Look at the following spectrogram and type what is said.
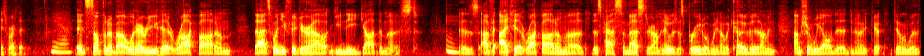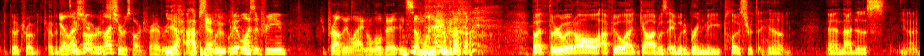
it's worth it. Yeah. It's something about whenever you hit rock bottom, that's when you figure out you need God the most. Is I've I hit rock bottom uh, this past semester. I mean, it was just brutal. You know, with COVID. I mean, I'm sure we all did. You know, dealing with the COVID Yeah, nineteen last year, virus. last year was hard for everyone. yeah, absolutely. If it wasn't for you, you're probably lying a little bit in some way. But through it all, I feel like God was able to bring me closer to Him, and that just you know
